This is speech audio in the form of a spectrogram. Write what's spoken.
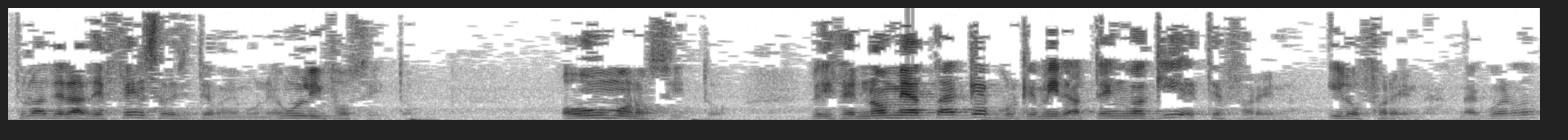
célula de la defensa del sistema inmune, un linfocito o un monocito, le dicen, no me ataque porque mira, tengo aquí este freno. Y lo frena, ¿de acuerdo?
